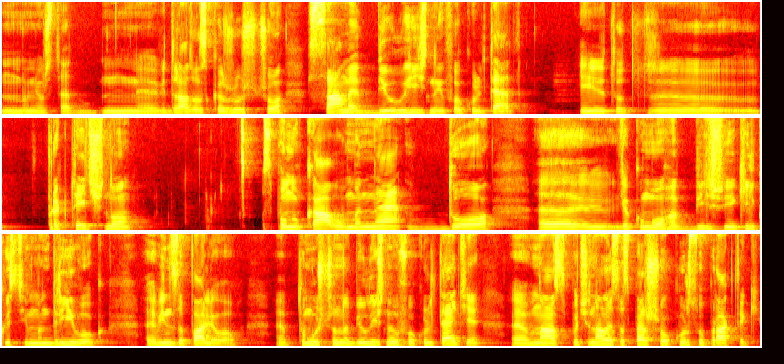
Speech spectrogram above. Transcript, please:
університет. Відразу скажу, що саме біологічний факультет. І тут е, практично спонукав мене до е, якомога більшої кількості мандрівок. Е, він запалював. Тому що на біологічному факультеті в нас починалося з першого курсу практики.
